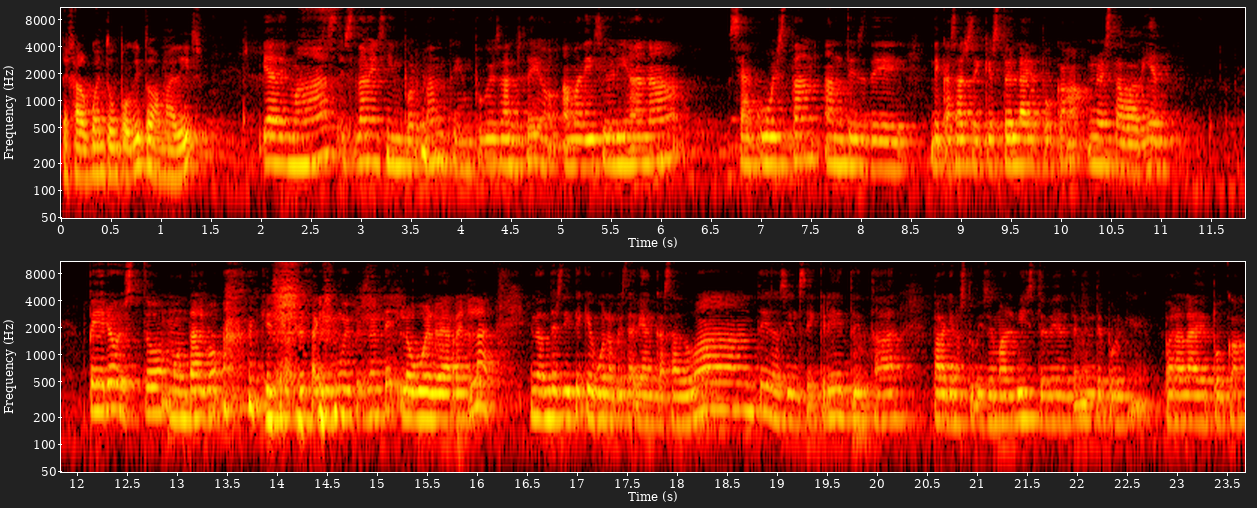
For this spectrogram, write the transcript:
Deja el cuento un poquito, Amadís. Y además, esto también es importante, un poco de salseo. Amadís y Oriana se acuestan antes de, de casarse, que esto en la época no estaba bien. Pero esto Montalvo, que siempre está aquí muy presente, lo vuelve a arreglar. Entonces dice que bueno que se habían casado antes, así en secreto y tal, para que no estuviese mal visto, evidentemente, porque para la época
